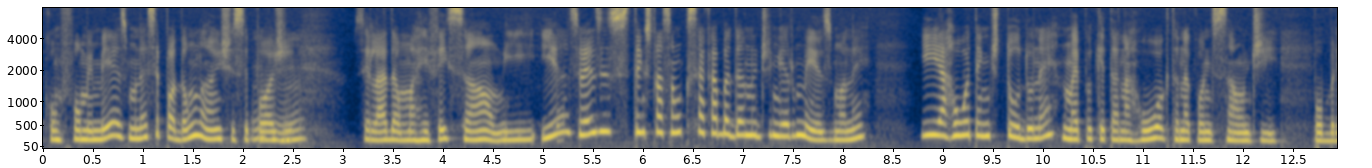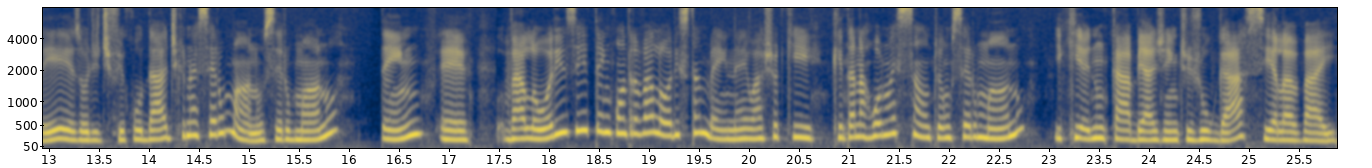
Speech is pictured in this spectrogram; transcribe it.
com fome mesmo, né? Você pode dar um lanche, você uhum. pode sei lá, dar uma refeição. E, e às vezes tem situação que você acaba dando dinheiro mesmo, né? E a rua tem de tudo, né? Não é porque está na rua, que está na condição de pobreza ou de dificuldade, que não é ser humano. O ser humano tem é, valores e tem contravalores também, né? Eu acho que quem está na rua não é santo, é um ser humano e que não cabe a gente julgar se ela vai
